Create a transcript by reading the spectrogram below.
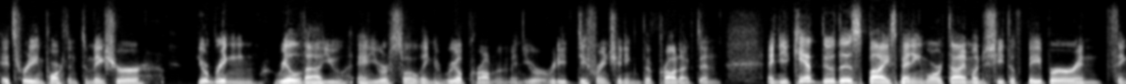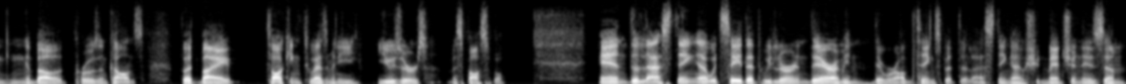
it's really important to make sure you're bringing real value and you're solving a real problem and you're really differentiating the product and and you can't do this by spending more time on a sheet of paper and thinking about pros and cons but by talking to as many users as possible and the last thing i would say that we learned there i mean there were other things but the last thing i should mention is um,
